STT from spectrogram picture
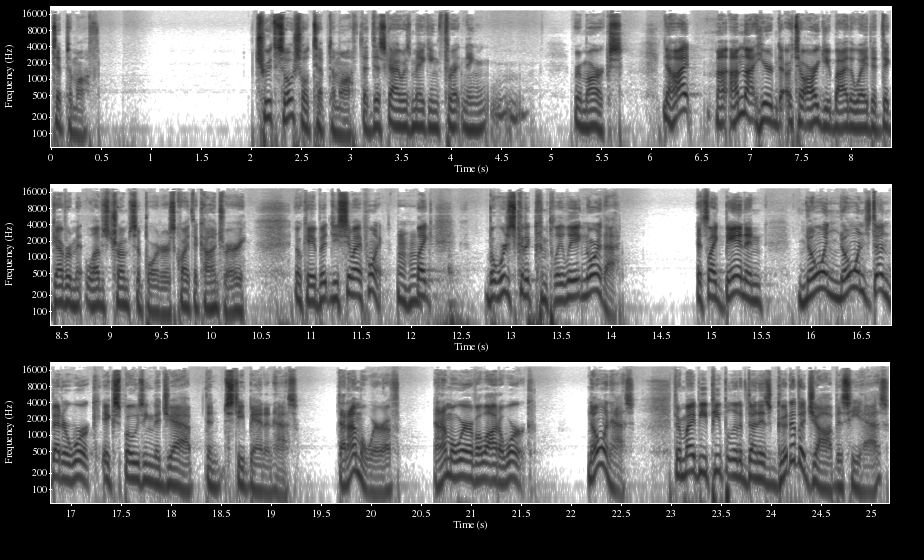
tipped him off. Truth Social tipped him off that this guy was making threatening remarks. Now, I, I'm not here to argue, by the way, that the government loves Trump supporters. Quite the contrary. Okay, but do you see my point? Mm-hmm. Like, but we're just going to completely ignore that. It's like Bannon. No one, no one's done better work exposing the jab than Steve Bannon has, that I'm aware of, and I'm aware of a lot of work. No one has. There might be people that have done as good of a job as he has,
